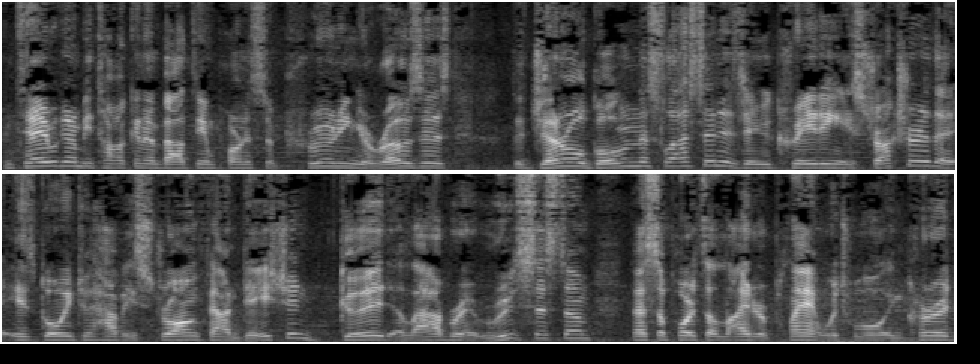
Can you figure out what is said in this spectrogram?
And today we're going to be talking about the importance of pruning your roses. The general goal in this lesson is that you're creating a structure that is going to have a strong foundation, good elaborate root system that supports a lighter plant, which will encourage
